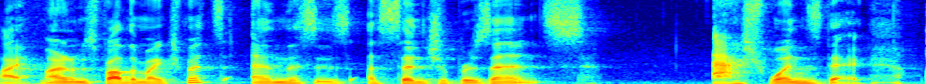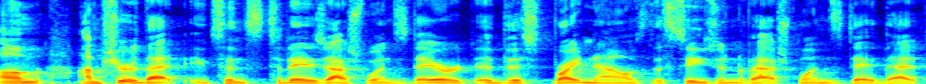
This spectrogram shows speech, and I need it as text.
Hi, my name is Father Mike Schmitz, and this is Ascension Presents Ash Wednesday. Um, I'm sure that since today is Ash Wednesday, or this right now is the season of Ash Wednesday, that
